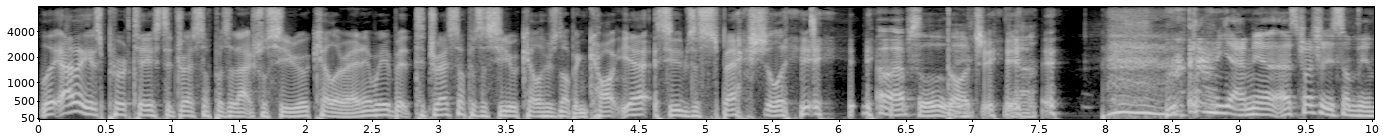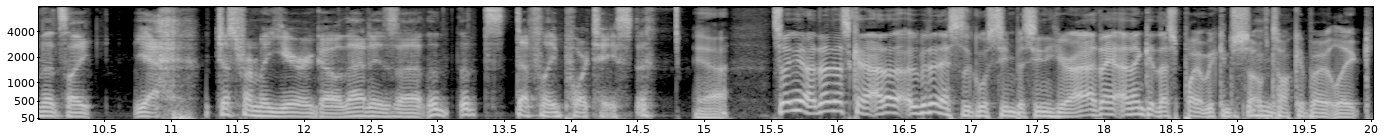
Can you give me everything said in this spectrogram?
like I think it's poor taste to dress up as an actual serial killer anyway, but to dress up as a serial killer who's not been caught yet seems especially Oh, absolutely. dodgy. Yeah. yeah, I mean, especially something that's like, yeah, just from a year ago. That is, uh, that's definitely poor taste. Yeah. so yeah, that, that's kind of. We don't necessarily go scene by scene here. I think I think at this point we can just sort of Mm. talk about like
